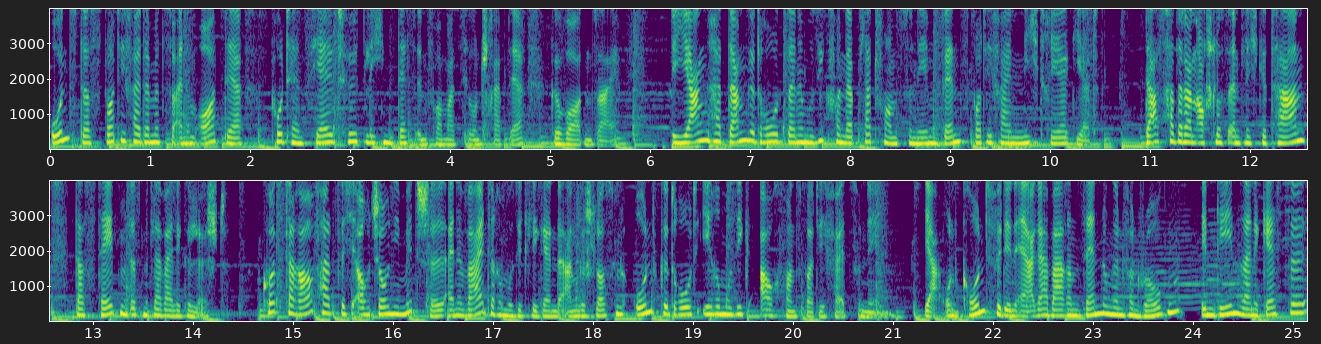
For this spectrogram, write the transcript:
und dass Spotify damit zu einem Ort der potenziell tödlichen Desinformation, schreibt er, geworden sei. Young hat dann gedroht, seine Musik von der Plattform zu nehmen, wenn Spotify nicht reagiert. Das hat er dann auch schlussendlich getan. Das Statement ist mittlerweile gelöscht. Kurz darauf hat sich auch Joni Mitchell, eine weitere Musiklegende, angeschlossen und gedroht, ihre Musik auch von Spotify zu nehmen. Ja, und Grund für den Ärger waren Sendungen von Rogan, in denen seine Gäste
